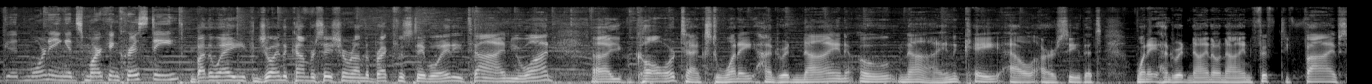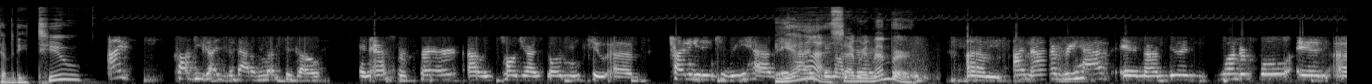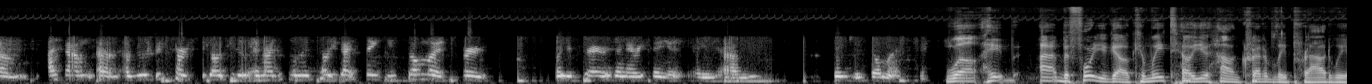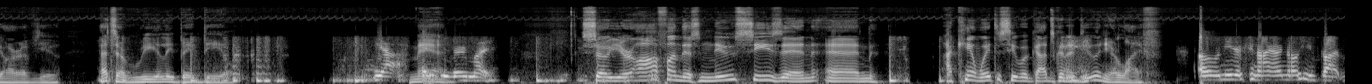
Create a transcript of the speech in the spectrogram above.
Good morning. It's Mark and Christy. By the way, you can join the conversation around the breakfast table anytime you want. Uh, you can call or text 1 800 909 KLRC. That's 1 800 909 5572. I called you guys about a month ago and asked for prayer. I was told you I was going into uh, trying to get into rehab. and I've Yes, I remember. Um, I'm out of rehab and I'm doing wonderful. And um, I found um, a really good church to go to. And I just want to tell you guys thank you so much for for your prayers and everything. And, and um, thank you so much. Well, hey, uh, before you go, can we tell you how incredibly proud we are of you? That's a really big deal. Yeah, Man. thank you very much. So you're off on this new season, and I can't wait to see what God's going to do in your life. Oh, neither can I. I know he's got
